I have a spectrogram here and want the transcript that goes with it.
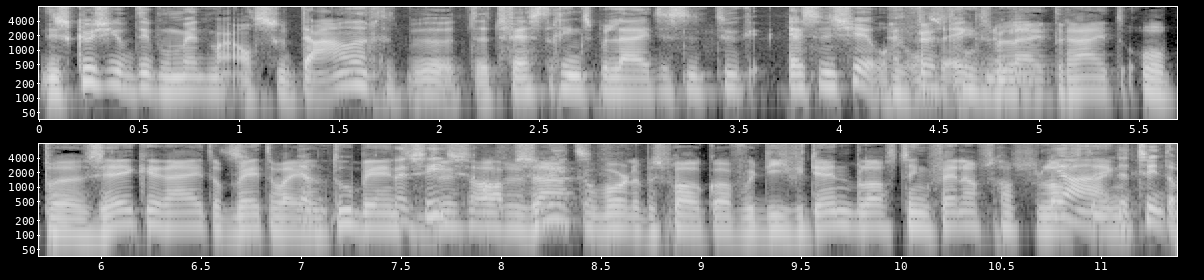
discussie op dit moment. Maar als zodanig, het, het vestigingsbeleid is natuurlijk essentieel. Het vestigingsbeleid draait op zekerheid, op weten waar je ja, aan toe bent. Precies, dus als er zaken worden besproken over dividendbelasting, vennootschapsbelasting. Ja, de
